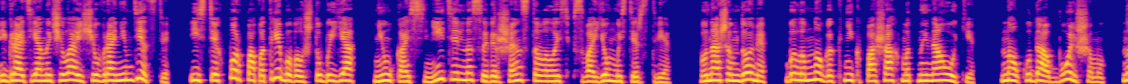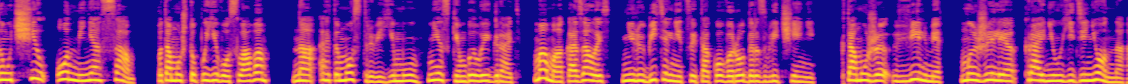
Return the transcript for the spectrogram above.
Играть я начала еще в раннем детстве, и с тех пор папа требовал, чтобы я неукоснительно совершенствовалась в своем мастерстве. В нашем доме было много книг по шахматной науке, но куда большему научил он меня сам, потому что, по его словам, на этом острове ему не с кем было играть. Мама оказалась не любительницей такого рода развлечений. К тому же в Вильме мы жили крайне уединенно,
